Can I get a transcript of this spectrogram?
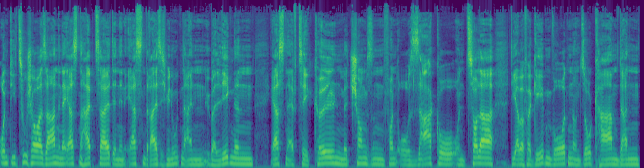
und die Zuschauer sahen in der ersten Halbzeit, in den ersten 30 Minuten einen überlegenen ersten FC Köln mit Chancen von Osako und Zoller, die aber vergeben wurden und so kam dann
